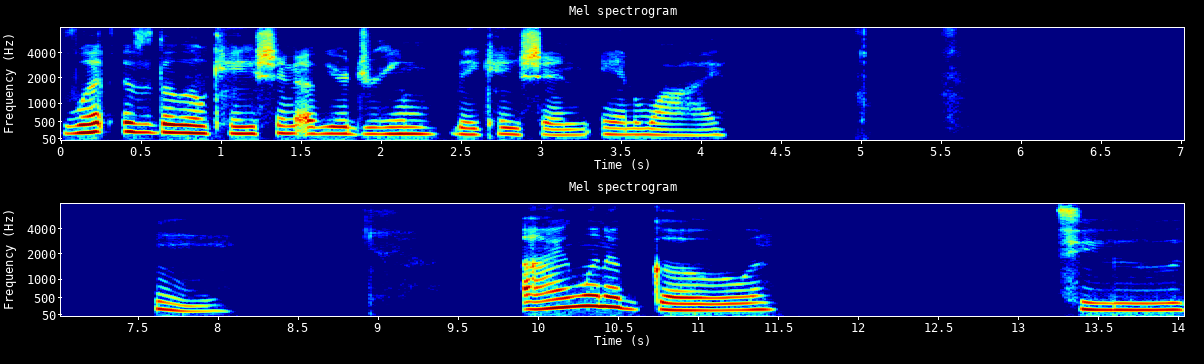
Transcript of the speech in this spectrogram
What is the location of your dream vacation and why? Hmm. I want to go to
